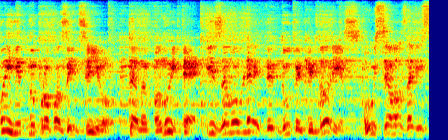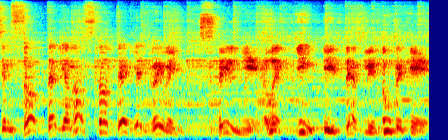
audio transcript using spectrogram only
вигідну пропозицію. Телефонуйте і замовляйте дутики Доріс усього за 899 гривень. Стильні, легкі і теплі дутики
